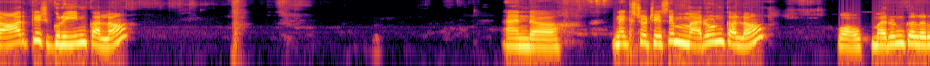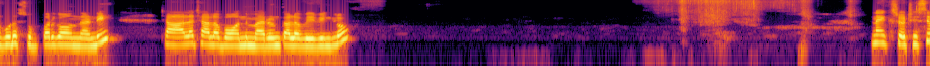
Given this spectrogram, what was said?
Darkish green colour and next వచ్చేసి maroon colour wow maroon colour కూడా సూపర్గా ఉందండి. చాలా చాలా బాగుంది మెరూన్ కలర్ వీవింగ్లో. నెక్స్ట్ వచ్చేసి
